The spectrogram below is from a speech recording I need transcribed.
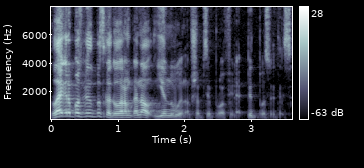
Лайк, репост, підписка, телеграм-канал. Є новина в шапці профіля. Підписуйтесь.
